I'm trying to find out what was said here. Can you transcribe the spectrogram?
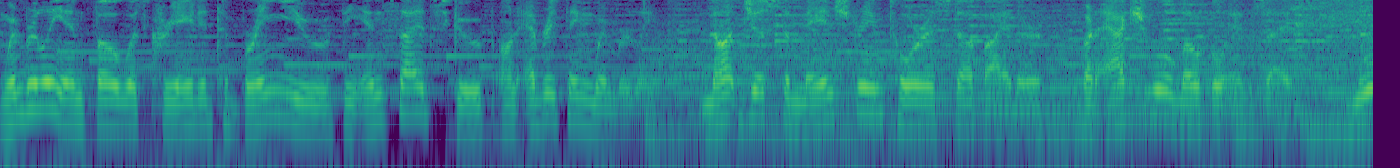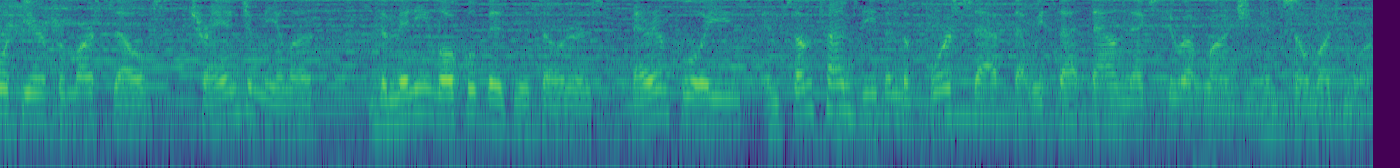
Wimberley Info was created to bring you the inside scoop on everything Wimberley. Not just the mainstream tourist stuff either, but actual local insights. You will hear from ourselves, Trey and Djemilah, the many local business owners, their employees, and sometimes even the poor sap that we sat down next to at lunch, and so much more.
